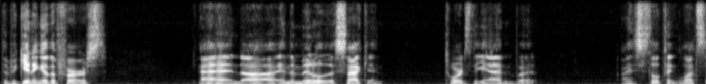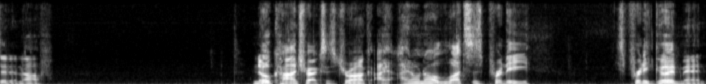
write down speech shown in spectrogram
the beginning of the first and uh, in the middle of the second, towards the end. But I still think Lutz did enough. No contracts is drunk. I I don't know. Lutz is pretty. He's pretty good, man.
